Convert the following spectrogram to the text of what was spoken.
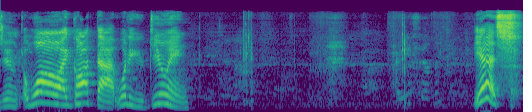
Zoomed. Whoa, I got that. What are you doing? Are you Yes.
